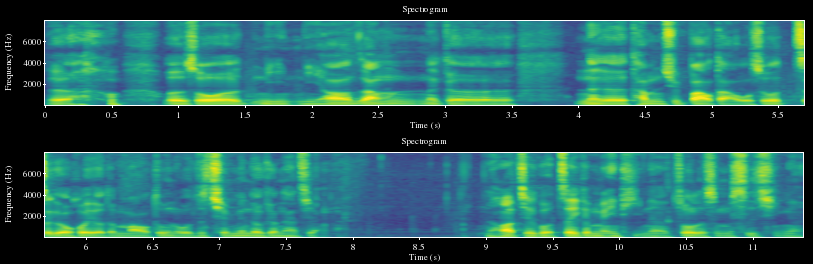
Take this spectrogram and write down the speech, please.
呃，我就说你你要让那个那个他们去报道，我说这个会有的矛盾，我这前面都跟他讲了。然后结果这个媒体呢做了什么事情呢？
